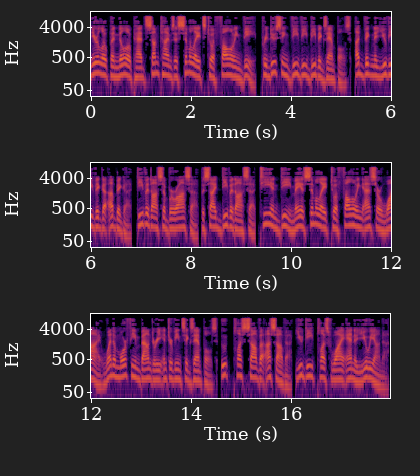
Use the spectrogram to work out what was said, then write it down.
Nirlopa Nilopad sometimes assimilates to a following V, producing VV examples, Udvigna Uviviga Ubiga, Divadasa Barasa beside Divadasa T and D may assimilate to a following S or y when a morpheme boundary intervenes. Examples, ut plus sava usava, ud plus y ana.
